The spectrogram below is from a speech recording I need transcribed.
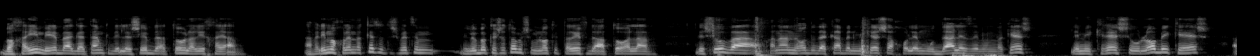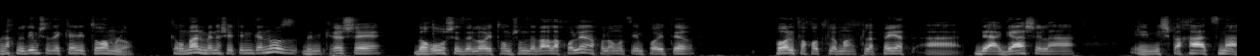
בחיים ויהיה בהגעתם כדי ליישב דעתו ולהאריך חייו. אבל אם החולה מבקש אותי, שבעצם מילוי בקשתו משום לא תטרף דעתו עליו. ושוב ההבחנה המאוד דקה בין מקרה שהחולה מודע לזה ומבקש, למקרה שהוא לא ביקש, אבל אנחנו יודעים שזה כן יתרום לו. כמובן בין השיטין גנוז, במקרה שברור שזה לא יתרום שום דבר לחולה, אנחנו לא מוצאים פה יותר, פה לפחות, כלומר, כלפי הדאגה של המשפחה עצמה.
